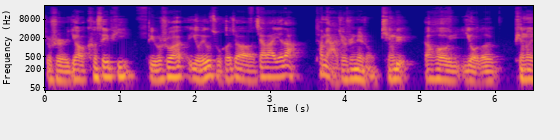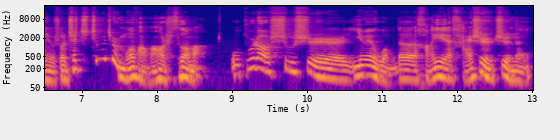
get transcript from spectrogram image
就是要磕 CP。比如说有一个组合叫家大业大，他们俩就是那种情侣，然后有的评论就说这这这不就是模仿王浩、史册吗？我不知道是不是因为我们的行业还是稚嫩，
